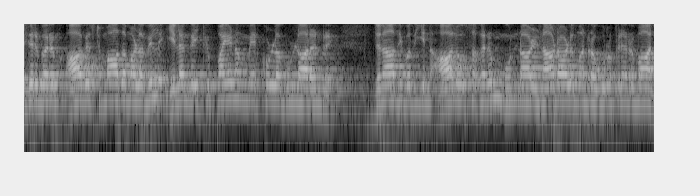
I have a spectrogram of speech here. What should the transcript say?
எதிர்வரும் ஆகஸ்ட் மாதம் அளவில் இலங்கைக்கு பயணம் மேற்கொள்ள உள்ளார் என்று ஜனாதிபதியின் ஆலோசகரும் முன்னாள் நாடாளுமன்ற உறுப்பினருமான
